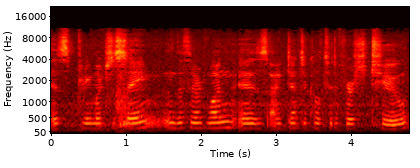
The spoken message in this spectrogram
is pretty much the same. And the third one is identical to the first two.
